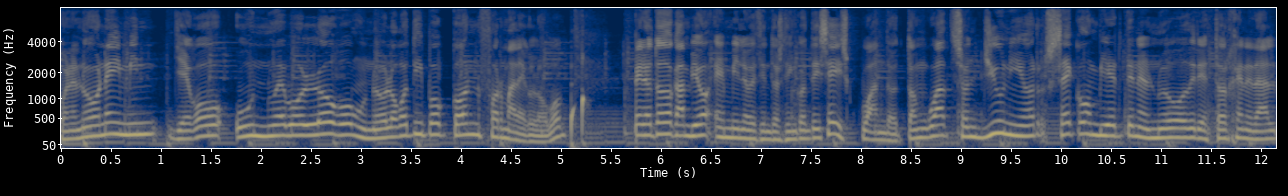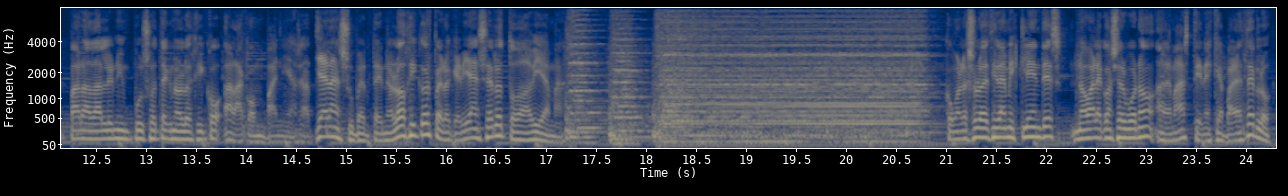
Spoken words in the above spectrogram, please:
Con el nuevo naming llegó un nuevo logo, un nuevo logotipo con forma de globo. Pero todo cambió en 1956, cuando Tom Watson Jr. se convierte en el nuevo director general para darle un impulso tecnológico a la compañía. Ya eran súper tecnológicos, pero querían serlo todavía más. Como le suelo decir a mis clientes, no vale con ser bueno, además tienes que parecerlo.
